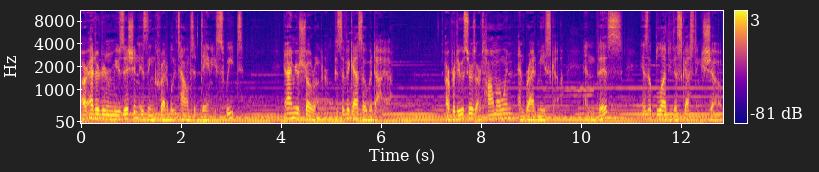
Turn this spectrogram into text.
Our editor and musician is the incredibly talented Danny Sweet, and I'm your showrunner, Pacific S. Obadiah. Our producers are Tom Owen and Brad Miska, and this is a bloody disgusting show.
